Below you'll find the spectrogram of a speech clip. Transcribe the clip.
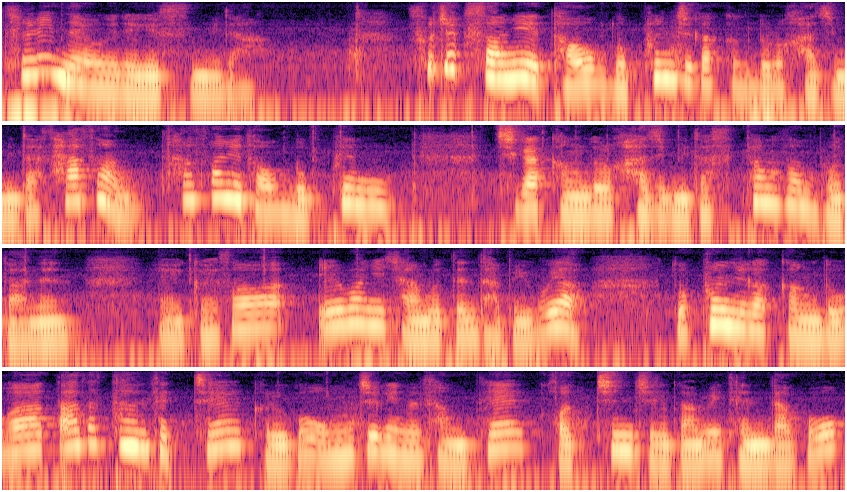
틀린 내용이 되겠습니다. 수직선이 더욱 높은 지각 강도를 가집니다. 사선, 사선이 더욱 높은 지각 강도를 가집니다. 수평선보다는. 예, 그래서 1번이 잘못된 답이고요. 높은 지각 강도가 따뜻한 색채, 그리고 움직이는 상태, 거친 질감이 된다고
